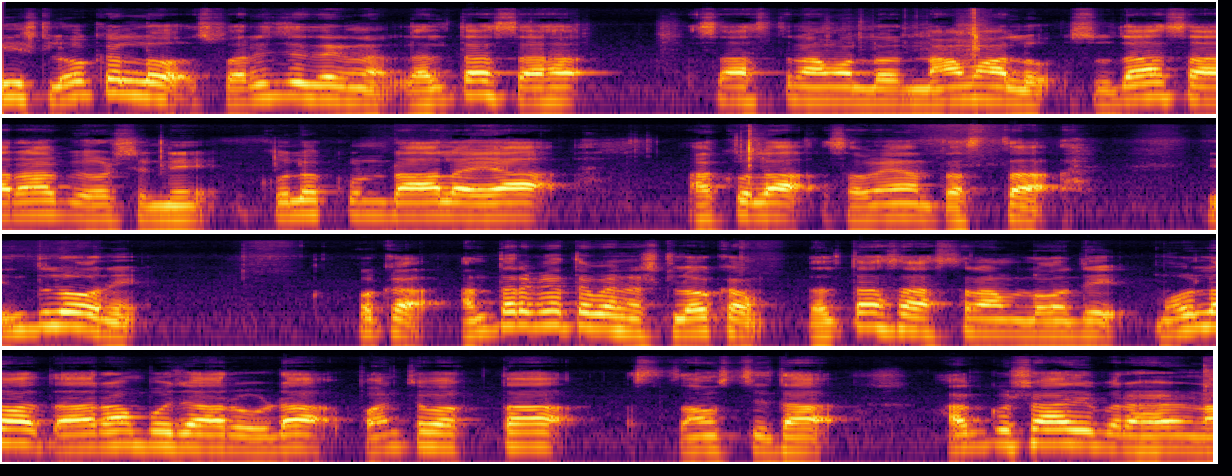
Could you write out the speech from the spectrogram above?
ఈ శ్లోకంలో స్మరించదగిన లలితా సహ సహస్రనామంలో నామాలు సుధా సారాభివర్షిణి కులకుండాలయ అకుల సమయాంతస్థ. ఇందులోని ఒక అంతర్గతమైన శ్లోకం లలితా సహస్రనామంలోది మూలాధారాంబుజారూఢ పంచవక్త సంస్థిత అంకుశాది ప్రహరణ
